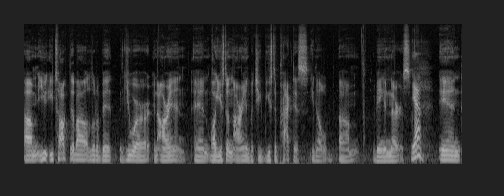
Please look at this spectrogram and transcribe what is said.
Um, you, you talked about a little bit. You were an RN, and well, you're still an RN, but you used to practice. You know, um, being a nurse. Yeah. And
